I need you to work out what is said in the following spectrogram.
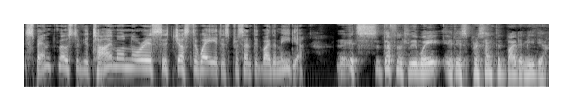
spent most of your time on, or is it just the way it is presented by the media? It's definitely the way it is presented by the media.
